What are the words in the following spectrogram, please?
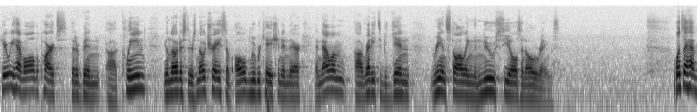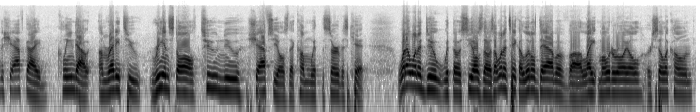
Here we have all the parts that have been uh, cleaned. You'll notice there's no trace of old lubrication in there. And now I'm uh, ready to begin reinstalling the new seals and O-rings. Once I have the shaft guide cleaned out, I'm ready to reinstall two new shaft seals that come with the service kit. What I want to do with those seals though is I want to take a little dab of uh, light motor oil or silicone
